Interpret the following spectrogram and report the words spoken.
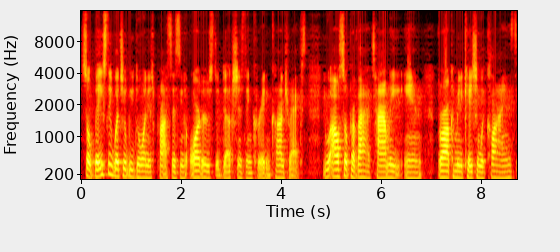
So basically what you'll be doing is processing orders, deductions, and creating contracts. You will also provide timely and thorough communication with clients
